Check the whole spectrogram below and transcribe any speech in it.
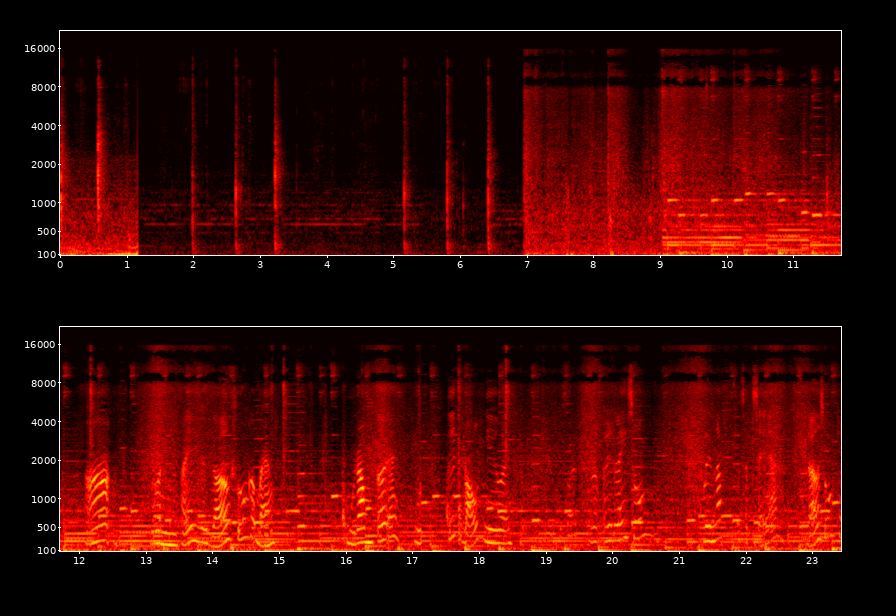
đó mình phải gỡ xuống các bạn. Mùa đông tới ấy tuyết đổ nhiều rồi. Rồi phải lấy xuống clean up sạch sẽ đỡ xuống cho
